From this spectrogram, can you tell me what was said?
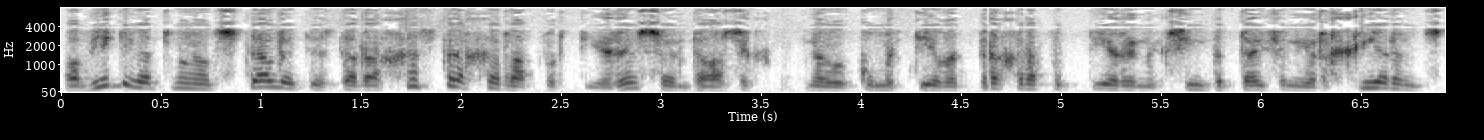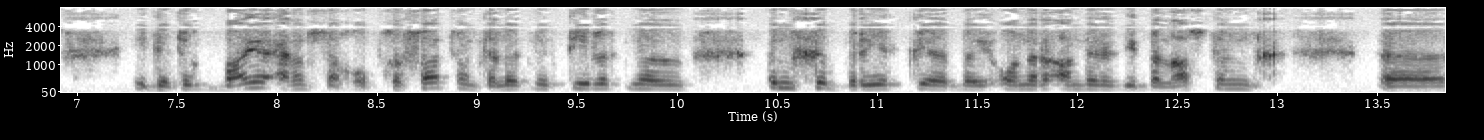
Maar weet jy wat my ontstel het is dat daar gister gerapporteer is en daar's ek nou 'n komitee wat terugrapporteer en ek sien party van die regerings het dit ook baie ernstig opgevat want hulle het natuurlik nou ingebreek eh, by onder andere die belasting uh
